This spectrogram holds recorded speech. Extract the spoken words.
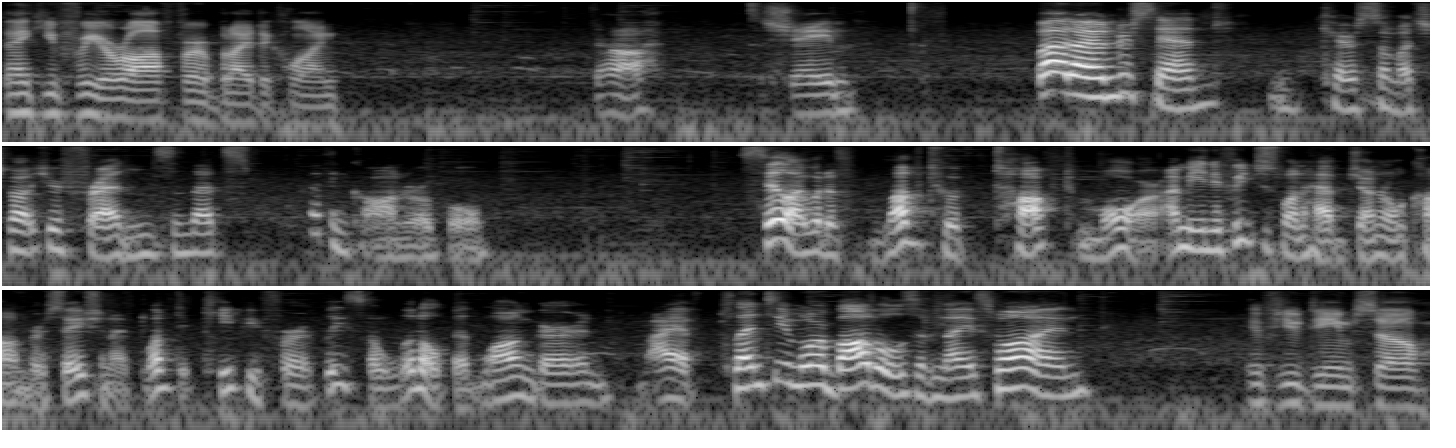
Thank you for your offer, but I decline. Ah, it's a shame. But I understand. You care so much about your friends, and that's, I think, honorable. Still, I would have loved to have talked more. I mean, if we just want to have general conversation, I'd love to keep you for at least a little bit longer, and I have plenty more bottles of nice wine. If you deem so.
